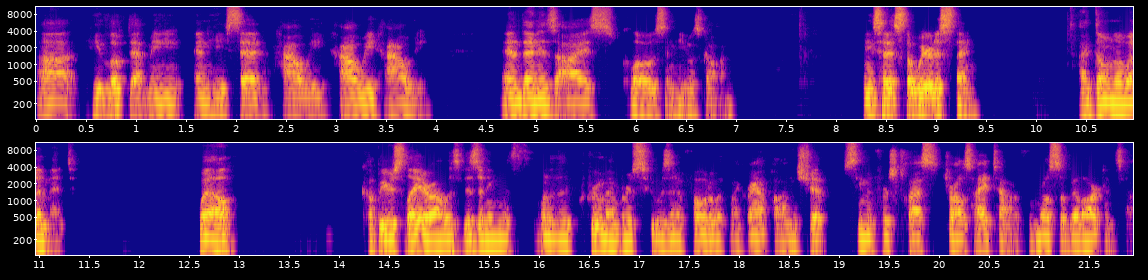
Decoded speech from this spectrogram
uh, he looked at me and he said, Howie, Howie, Howie. And then his eyes closed and he was gone. And he said, It's the weirdest thing. I don't know what it meant. Well, a couple years later, I was visiting with one of the crew members who was in a photo with my grandpa on the ship, Seaman First Class Charles Hightower from Russellville, Arkansas.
